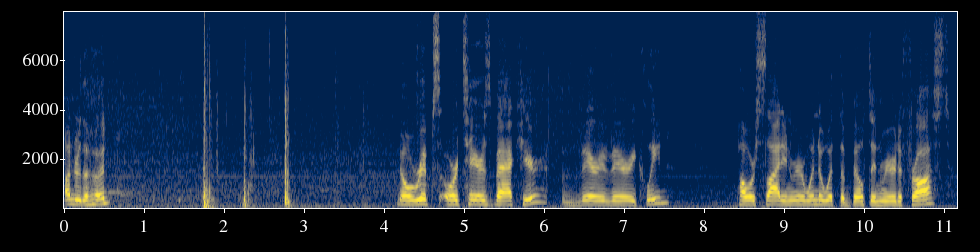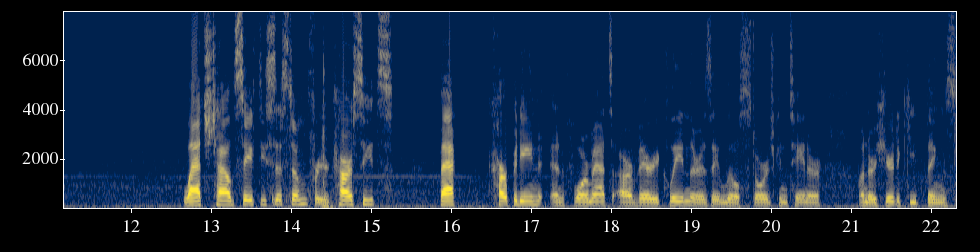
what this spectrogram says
under the hood. No rips or tears back here. Very, very clean. Power sliding rear window with the built-in rear defrost. Latch child safety system for your car seats. Back carpeting and floor mats are very clean. There is a little storage container under here to keep things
